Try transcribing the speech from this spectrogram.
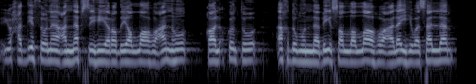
يحدثنا عن نفسه رضي الله عنه قال كنت أخدم النبي صلى الله عليه وسلم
